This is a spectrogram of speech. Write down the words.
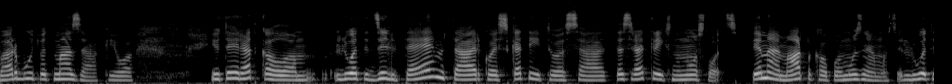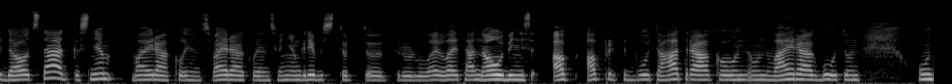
varbūt pat mazāk. Jo, uh, Jo te ir atkal um, ļoti dziļa tēma, tā ir, ko es skatītos, uh, tas ir atkarīgs no noslodzes. Piemēram, ārpakalpojumu uzņēmumos ir ļoti daudz tādu, kas ņem vairāk klientus, vairāk klientus. Viņam gribas tur, tur, tur lai, lai tā naudiņas ap, aprite būtu ātrāka un, un vairāk būtu. Un, Un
